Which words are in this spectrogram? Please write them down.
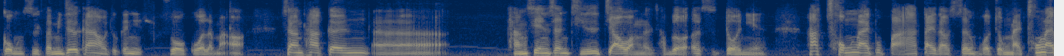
公私分明，这个刚刚我就跟你说过了嘛啊，像他跟呃。唐先生其实交往了差不多二十多年，他从来不把他带到生活中来，从来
